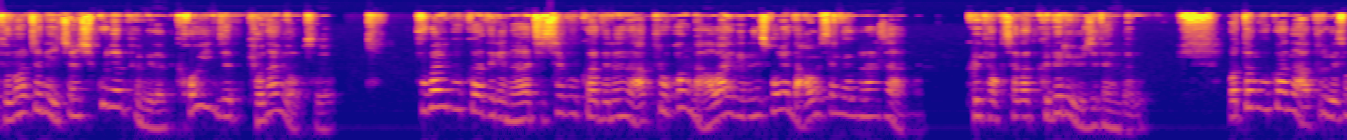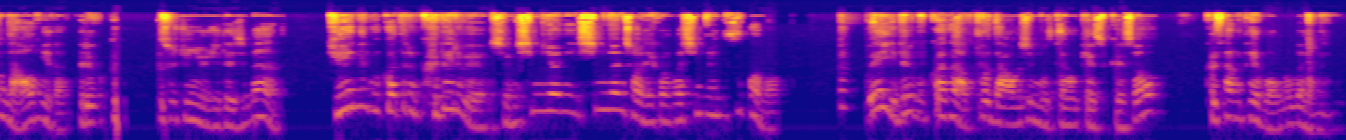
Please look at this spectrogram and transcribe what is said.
두 번째는 2019년 표입니다. 거의 이제 변함이 없어요. 후발 국가들이나 지체 국가들은 앞으로 확 나와야 되는데 전혀 나올 생각을 하지 않아요. 그 격차가 그대로 유지된다고. 어떤 국가는 앞으로 계속 나옵니다. 그리고 그 수준이 유지되지만 뒤에 있는 국가들은 그대로예요. 지금 10년이 10년 전이거나 10년 후거나 왜 이들 국가는 앞으로 나오지 못하고 계속해서 그 상태에 머물러 있는 거예요.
